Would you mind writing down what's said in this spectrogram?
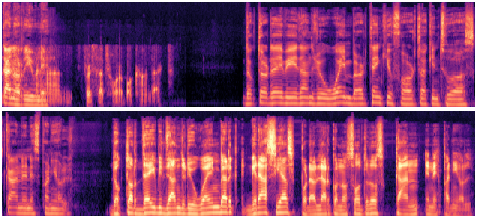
tan horrible. Doctor David Andrew Weinberg, thank you for talking to us CAN en español. Doctor David Andrew Weinberg, gracias por hablar con nosotros CAN en español.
